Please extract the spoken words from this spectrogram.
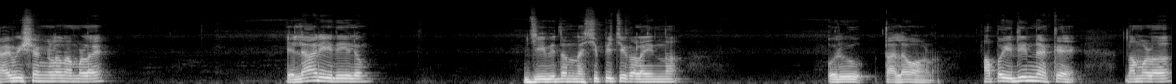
കൈവിഷങ്ങൾ നമ്മളെ എല്ലാ രീതിയിലും ജീവിതം നശിപ്പിച്ച് കളയുന്ന ഒരു തലമാണ് അപ്പോൾ ഇതിൽ നിന്നൊക്കെ നമ്മൾ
